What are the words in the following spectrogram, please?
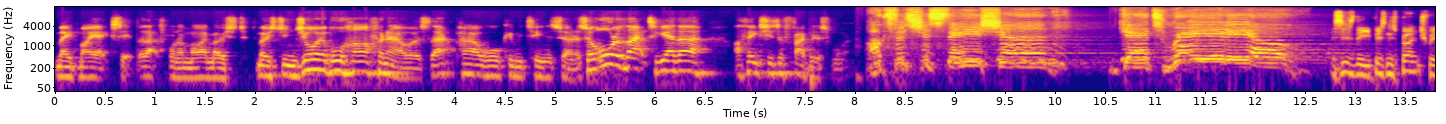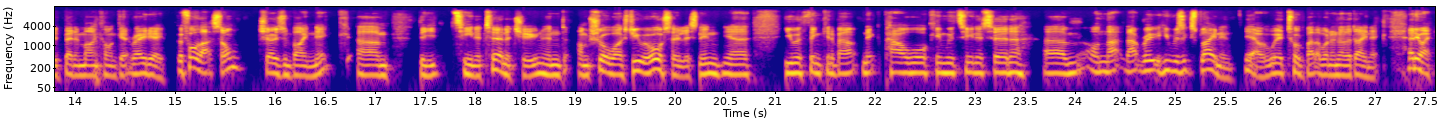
made my exit. But that's one of my most most enjoyable half an hours. That power walking with Tina Turner. So all of that together, I think she's a fabulous woman. Oxfordshire Station, get radio. This is the Business Brunch with Ben and Mike on Get Radio. Before that song, chosen by Nick, um, the Tina Turner tune, and I'm sure whilst you were also listening, yeah, you were thinking about Nick Power walking with Tina Turner um, on that that route he was explaining. Yeah, we'll talk about that one another day, Nick. Anyway,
